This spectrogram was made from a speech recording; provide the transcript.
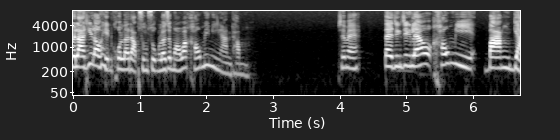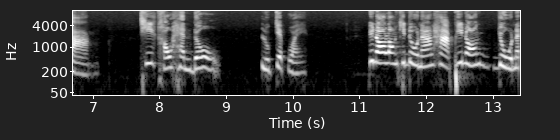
เวลาที่เราเห็นคนระดับสูงๆ เราจะมองว่าเขาไม่มีงานทำใช่ไหม แต่จริงๆแล้วเขามีบางอย่างที่เขา handle หรือเก็บไว้ พี่น้องลองคิดดูนะ หากพี่น้องอยู่ใน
